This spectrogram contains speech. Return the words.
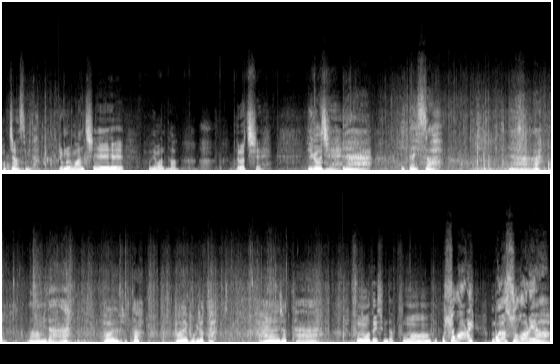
없진 않습니다. 이 정도면 많지. 왜 많다? 그렇지. 이거지. 야 있다 있어. 야 나옵니다. 어이 좋다. 어이 보기 좋다. 아이 좋다. 붕어도 있습니다 붕어. 오, 쏘가리! 뭐야 쏘가리야?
